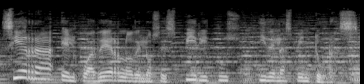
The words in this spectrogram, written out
cierra el cuaderno de los espíritus y de las pinturas.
